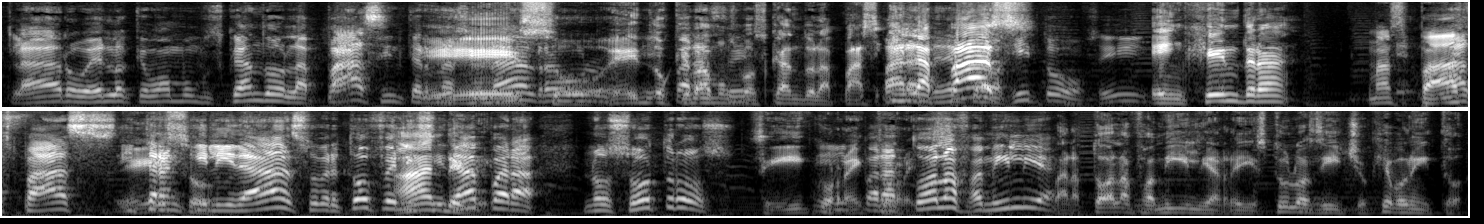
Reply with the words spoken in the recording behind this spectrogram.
Claro, es lo que vamos buscando, la paz internacional, Eso Raúl. es lo que vamos buscando, la paz. Y la paz trabajito, sí. engendra más Más paz y Eso. tranquilidad, sobre todo felicidad Ándele. para nosotros. Sí, Y correcto. para Reyes. toda la familia. Para toda la familia, Reyes. Tú lo has dicho. Qué bonito.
